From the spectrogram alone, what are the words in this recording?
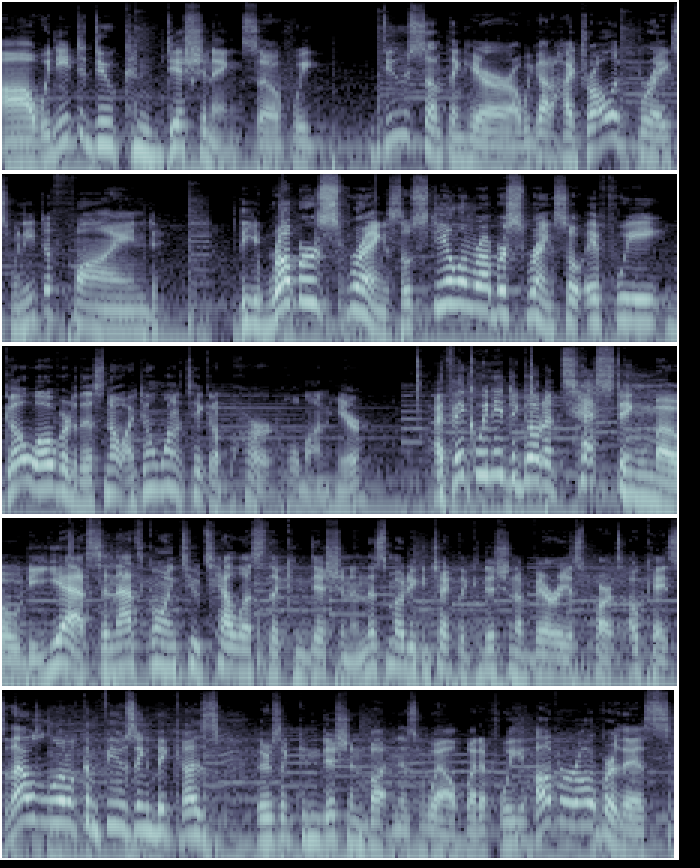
Uh, we need to do conditioning. So if we do something here, uh, we got hydraulic brakes. We need to find the rubber spring. So steel and rubber spring. So if we go over to this... No, I don't want to take it apart. Hold on here. I think we need to go to testing mode, yes, and that's going to tell us the condition. In this mode, you can check the condition of various parts. Okay, so that was a little confusing because there's a condition button as well, but if we hover over this,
